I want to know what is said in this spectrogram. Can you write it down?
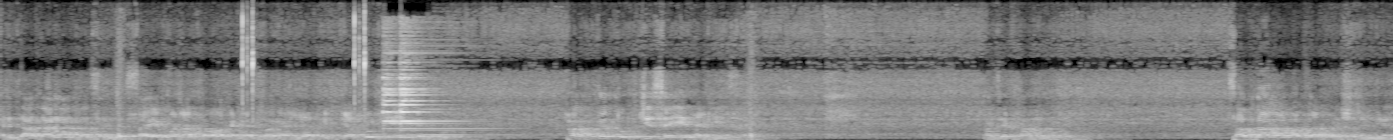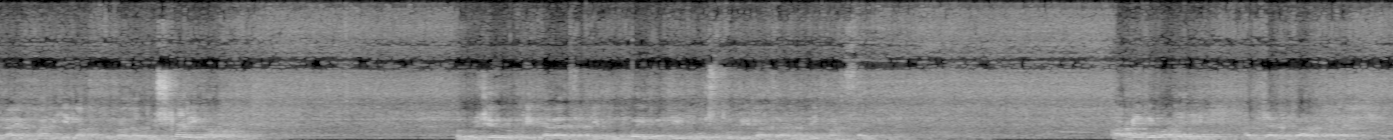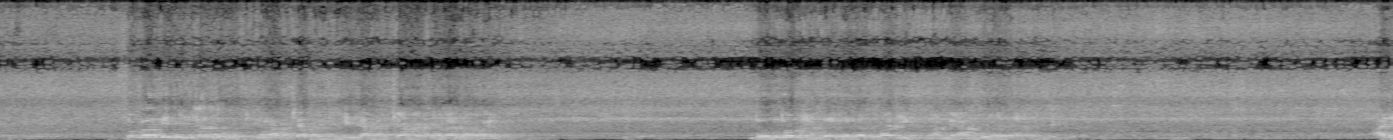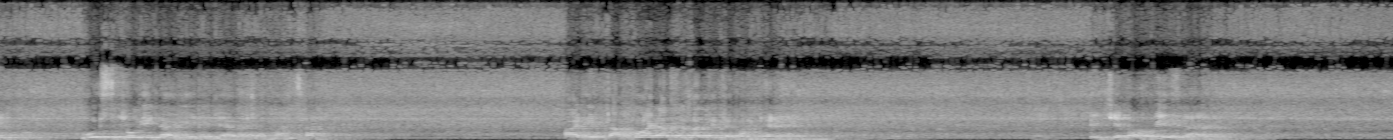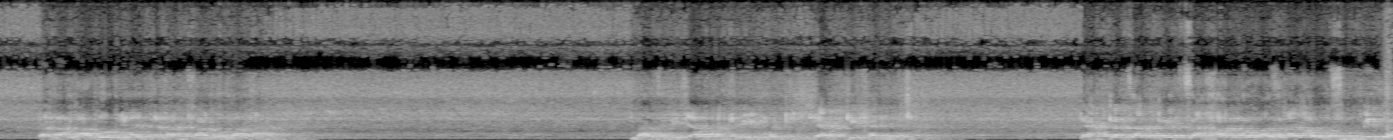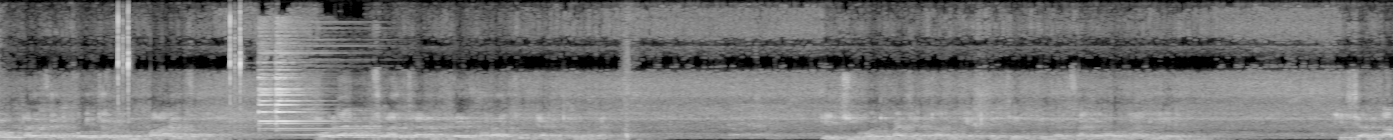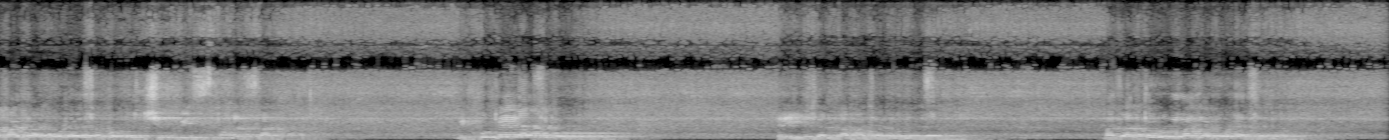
आणि दादांना आता सांगितलं साहेब मला दवाखान्यात बघायला की त्यातून एक फक्त तुमची सही राहिली साहेब. माझं काम होतं. चौदा गावाचा प्रश्न निर्णायक मार्गी लागतो माझा दुष्काळी गाव आहे. करायसाठी मुंबईमध्ये ऊस तुडीला जाणारी माणसं आम्ही दिवाळी आमच्या घरात सुगंधी तुलाचं उष्ण आमच्या बहिणीला आमच्या घ्यायला लावायचा. दोन दोन हात घरात माझी आम्ही आंघोळ्या आणि ऊस चोरीला गेलेल्या आमच्या माणसा. आणि तापवायला सुद्धा तिथे बांधले आहे. त्यांचे भाऊबीज नाही. त्यांना लाडू नाही त्यांना बाजरीच्या भाकरी मटकीची आमटी खायची ट्रॅक्टरचा ट्रकचा हार वाजला गाव झोपीत तो उठायचं आणि कोयतं घेऊन पळायचं. मोळ्या उचलायच्या आणि ट्रक भरायची ट्रॅक्टर भरायचं हे जीवन माझ्या तालुक्यातल्या जनतेला जगावं लागले ही जनता माझ्या डोळ्यासमोर चोवीस तास जात मी कुठेही असलो तरी ही जनता माझ्या डोळ्यासमोर. माझा तरुण माझ्या डोळ्यासमोर.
